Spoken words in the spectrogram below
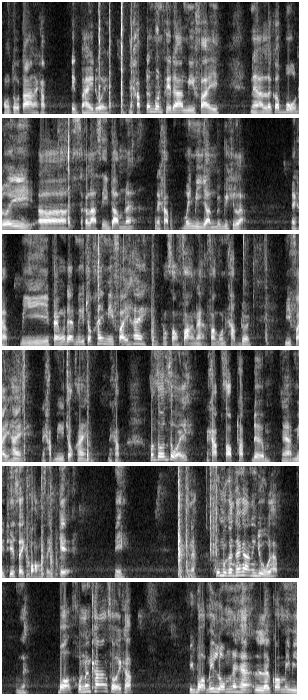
ของโตต้านะครับติดมาให้ด้วยนะครับด้านบนเพดานมีไฟนะฮะแล้วก็โบกด้วยสกลาสีดำนะนะครับไม่มียันไม่มีขละนะครับมีแผงกันแดดมีกระจกให้มีไฟให้ทั้งสองฝั่งนะฝั่งคนขับด้วย มีไฟให้นะครับมีกระจกให้นะครับคอนโซลสวยนะครับซอฟทัชเดิมนะฮะมีที่ใส่ของใส่เกะนี่ นะคู่มือการใช้งานยังอยู่ครับนะเบาะคนข้างๆสวยครับ อีกเบาะไม่ล้มนะฮะแล้วก็ไม่มี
